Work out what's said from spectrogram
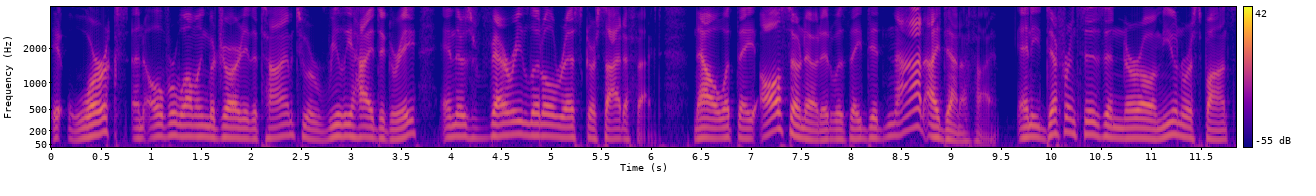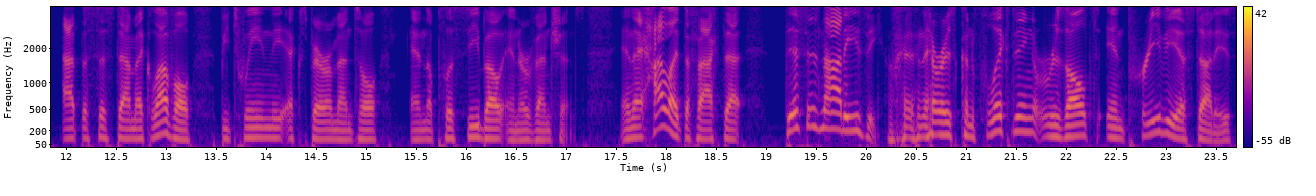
It works an overwhelming majority of the time to a really high degree, and there's very little risk or side effect. Now, what they also noted was they did not identify any differences in neuroimmune response at the systemic level between the experimental and the placebo interventions. And they highlight the fact that this is not easy. and there is conflicting results in previous studies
